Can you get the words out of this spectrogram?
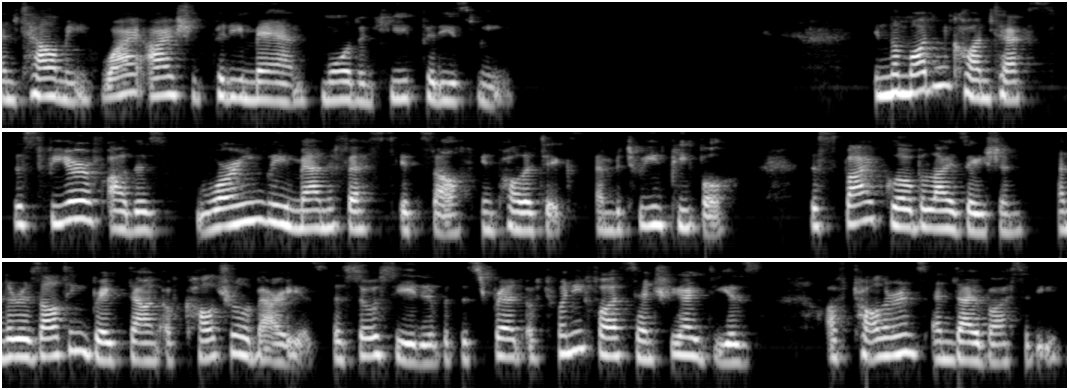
and tell me why I should pity man more than he pities me. In the modern context, this fear of others worryingly manifests itself in politics and between people, despite globalization and the resulting breakdown of cultural barriers associated with the spread of 21st century ideas of tolerance and diversity.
